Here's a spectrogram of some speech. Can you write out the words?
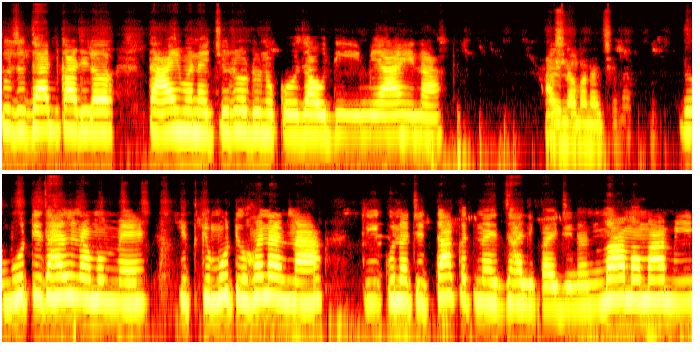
तुझं ध्यान काढलं तर आई म्हणायची रडू नको जाऊ दे मी आहे ना. आई ना. म्हणायचे मोठी झाली ना मम्मी. इतकी मोठी होणार ना की कुणाची ताकद नाही झाली पाहिजे. आणि मामा मामी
